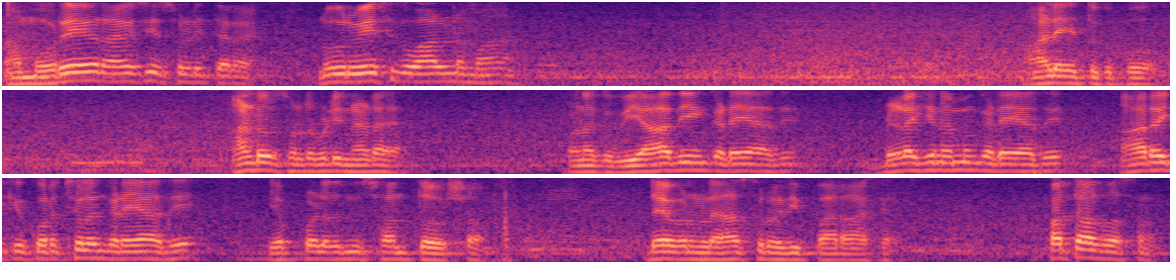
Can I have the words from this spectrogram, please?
நான் ஒரே ஒரு ரகசியம் சொல்லித்தரேன். நூறு வயசுக்கு வாழணுமா? ஆலயத்துக்கு போ. ஆண்டவர் சொல்கிறபடி நட. உனக்கு வியாதியும் கிடையாது விலகினமும் கிடையாது ஆரோக்கிய குறைச்சலும் கிடையாது எப்பொழுதும் சந்தோஷம். தேவன்களை ஆசீர்வதிப்பாராக. பத்தாவது வசனம்.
